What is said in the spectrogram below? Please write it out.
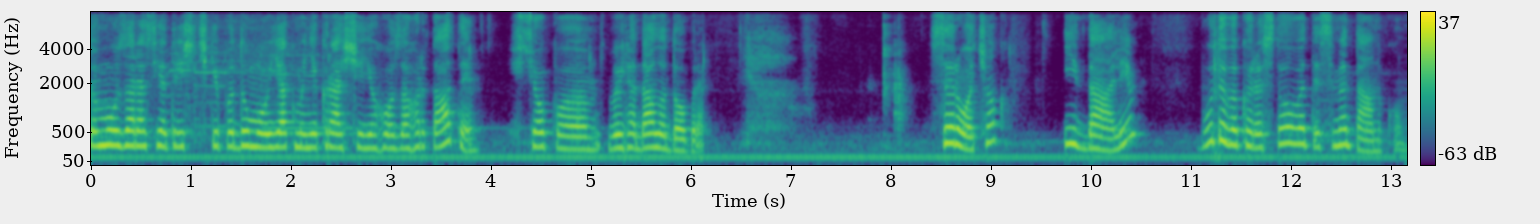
тому зараз я трішечки подумаю, як мені краще його загортати, щоб е, виглядало добре. Сирочок. І далі буду використовувати сметанку.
